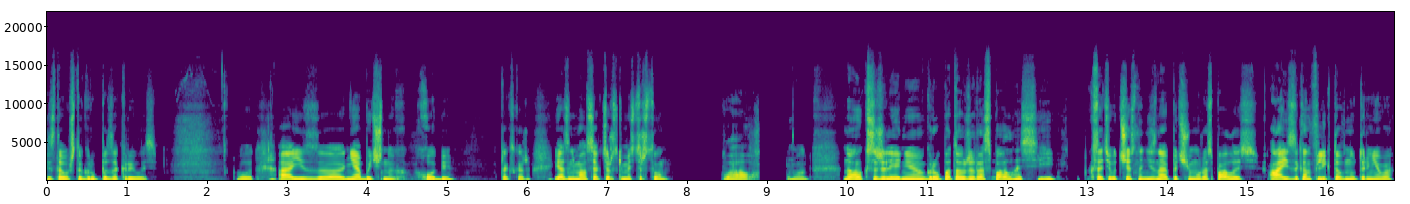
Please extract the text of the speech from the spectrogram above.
из того, что группа закрылась. Вот. А из э, необычных хобби, так скажем, я занимался актерским мастерством. Вау. Вот. Но, к сожалению, группа тоже распалась, и кстати, вот честно, не знаю, почему распалась. А, из-за конфликта внутреннего.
